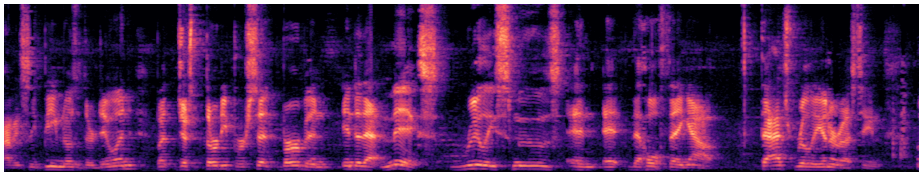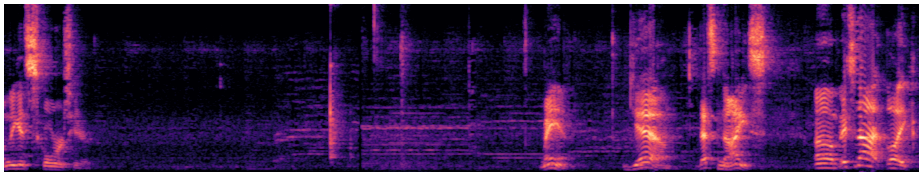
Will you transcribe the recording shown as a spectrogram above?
obviously Beam knows what they're doing, but just 30% bourbon into that mix really smooths and the whole thing out. That's really interesting. Let me get scores here. Man, yeah, that's nice. Um, it's not like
